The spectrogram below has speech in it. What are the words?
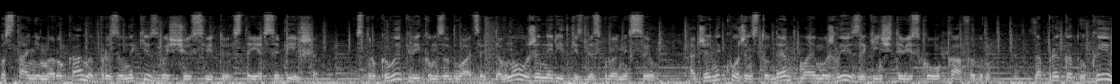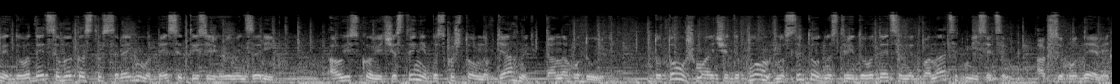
Останніми роками призовників з вищою освітою стає все більше. Строковик віком за 20 давно уже не рідкість для збройних сил, адже не кожен студент має можливість закінчити військову кафедру. Наприклад, у Києві доведеться викласти в середньому 10 тисяч гривень за рік, а у військовій частині безкоштовно вдягнуть та нагодують. До того ж, маючи диплом, носити однострій доведеться не 12 місяців, а всього 9.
